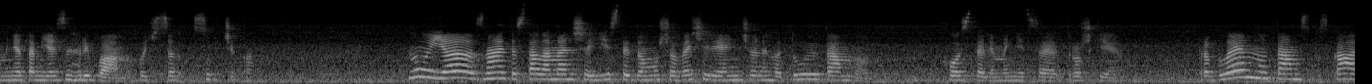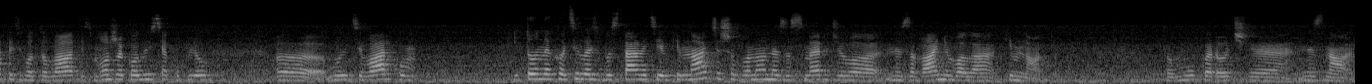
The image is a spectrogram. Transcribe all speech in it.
У мене там є з грибами, хочеться супчика. Ну я, знаєте, стала менше їсти, тому що ввечері я нічого не готую там в хостелі. Мені це трошки проблемно там спускатись, готуватись. Може, колись я куплю е, мультиварку. І то не хотілося б ставити її в кімнаті, щоб воно не засмерджувало, не заванювало кімнату. Тому, коротше, не знаю.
